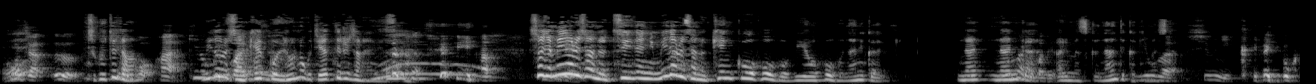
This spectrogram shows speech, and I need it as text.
紅茶。うん。作ってた？キノコはい。みどりさん結構いろんなことやってるじゃないですか。ぱ いやそれでみどりさんのついでに、みどりさんの健康方法、美容方法、何か、な、何かありますか？何て書きヨますか？ガ、週に1回はヨガ。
